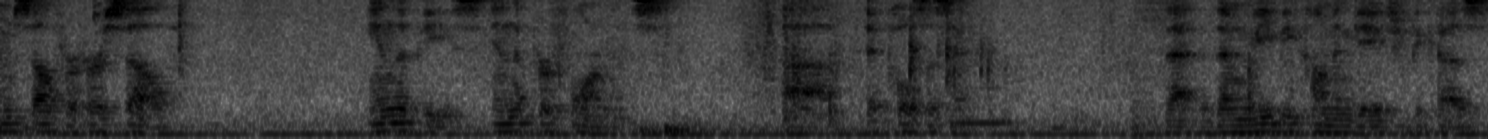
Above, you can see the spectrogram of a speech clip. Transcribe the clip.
himself or herself, in the piece, in the performance, uh, it pulls us in. That, then we become engaged because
